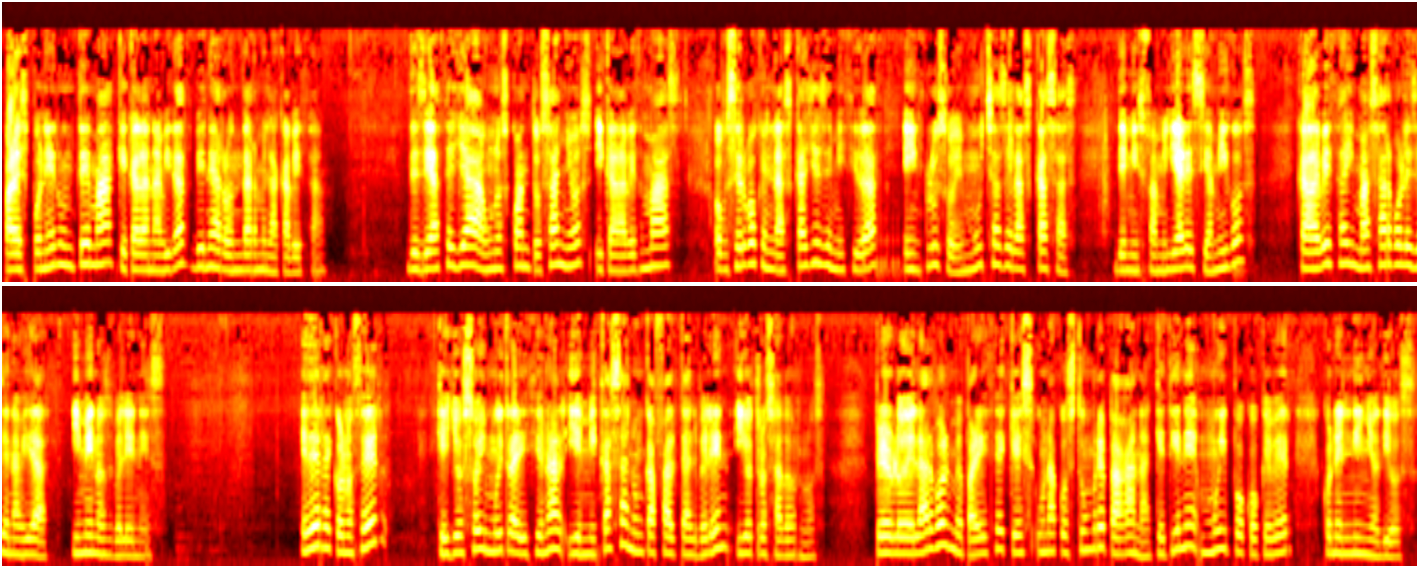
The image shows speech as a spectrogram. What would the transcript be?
para exponer un tema que cada Navidad viene a rondarme la cabeza. Desde hace ya unos cuantos años y cada vez más, observo que en las calles de mi ciudad e incluso en muchas de las casas de mis familiares y amigos cada vez hay más árboles de Navidad y menos belenes. He de reconocer que yo soy muy tradicional y en mi casa nunca falta el belén y otros adornos, pero lo del árbol me parece que es una costumbre pagana que tiene muy poco que ver con el niño Dios.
